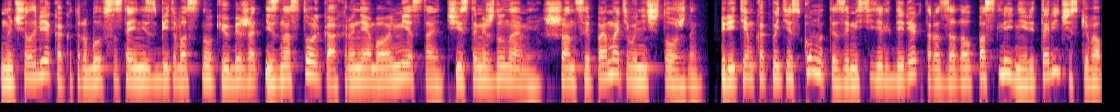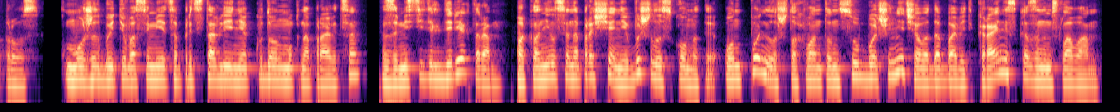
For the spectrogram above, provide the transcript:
Но человека, который был в состоянии сбить вас с ног и убежать из настолько охраняемого места, чисто между нами, шансы поймать его ничтожны. Перед тем, как выйти из комнаты, заместитель директора задал последний риторический вопрос. Может быть, у вас имеется представление, куда он мог направиться? Заместитель директора поклонился на прощание и вышел из комнаты. Он понял, что Хван Тонсу больше нечего добавить к крайне сказанным словам.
